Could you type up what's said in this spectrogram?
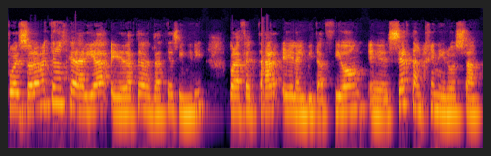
Pues solamente nos quedaría eh, darte las gracias, Ingrid, por aceptar eh, la invitación, eh, ser tan generosa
